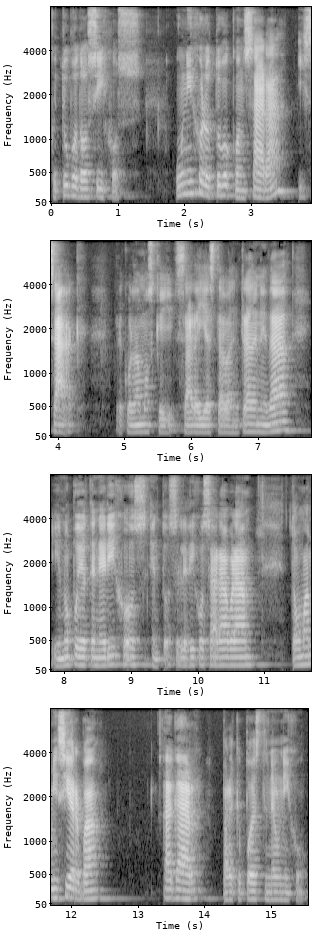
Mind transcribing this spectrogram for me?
que tuvo dos hijos. Un hijo lo tuvo con Sara, Isaac, Recordamos que Sara ya estaba entrada en edad y no podía tener hijos. Entonces le dijo Sara a Abraham, toma mi sierva, Agar, para que puedas tener un hijo.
